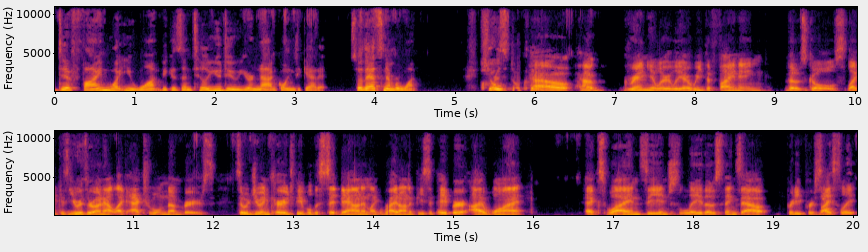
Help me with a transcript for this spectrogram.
Define what you want because until you do, you're not going to get it. So that's number one. So how how granularly are we defining those goals? Like, because you were throwing out like actual numbers. So would you encourage people to sit down and like write on a piece of paper, I want X, Y, and Z, and just lay those things out pretty precisely? Yes.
